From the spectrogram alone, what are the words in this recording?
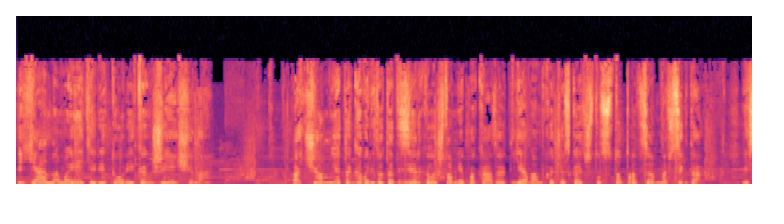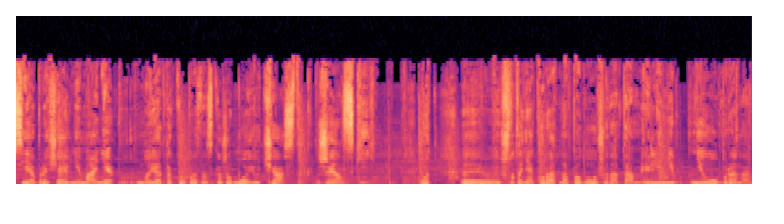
Я на моей территории как женщина – о чем мне это говорит? Вот это зеркало, что мне показывает? Я вам хочу сказать, что стопроцентно всегда. Если я обращаю внимание, ну, я так образно скажу, мой участок, женский, вот э, что-то неаккуратно положено там или не, не убрано,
